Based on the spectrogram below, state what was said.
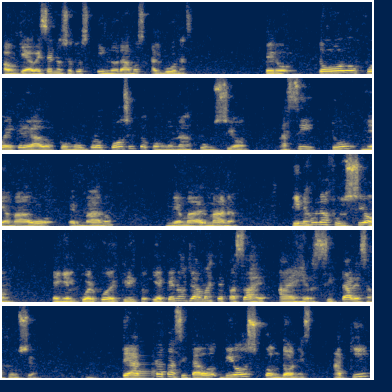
aunque a veces nosotros ignoramos algunas, pero todo fue creado con un propósito, con una función. Así tú, mi amado hermano, mi amada hermana, tienes una función en el cuerpo de Cristo. ¿Y a qué nos llama este pasaje? A ejercitar esa función. Te ha capacitado Dios con dones. Aquí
